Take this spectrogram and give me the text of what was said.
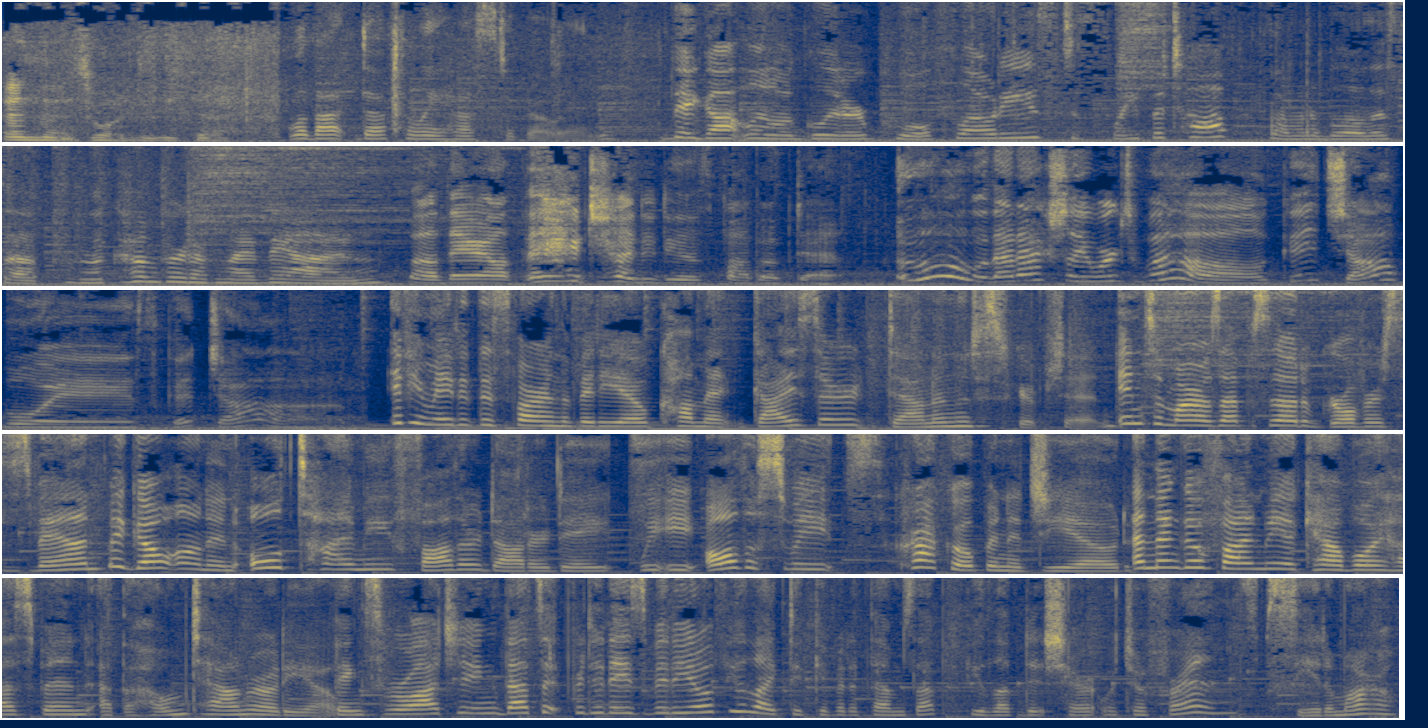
And that's what he said. Well, that definitely has to go in. They got little glitter pool floaties to sleep atop. So I'm gonna blow this up from the comfort of my van. While they're out there trying to do this pop-up tent. Ooh, that actually worked well. Good job, boys. Good job. If you made it this far in the video, comment geyser down in the description. In tomorrow's episode of Girl vs. Van, we go on an old-timey father-daughter date. We eat all the sweets, crack open a geode, and then go find me a cowboy husband at the hometown rodeo. Thanks for watching. That's it for today's video. If you liked it, give it a thumbs up. If you loved it, share it with your friends. See you tomorrow.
